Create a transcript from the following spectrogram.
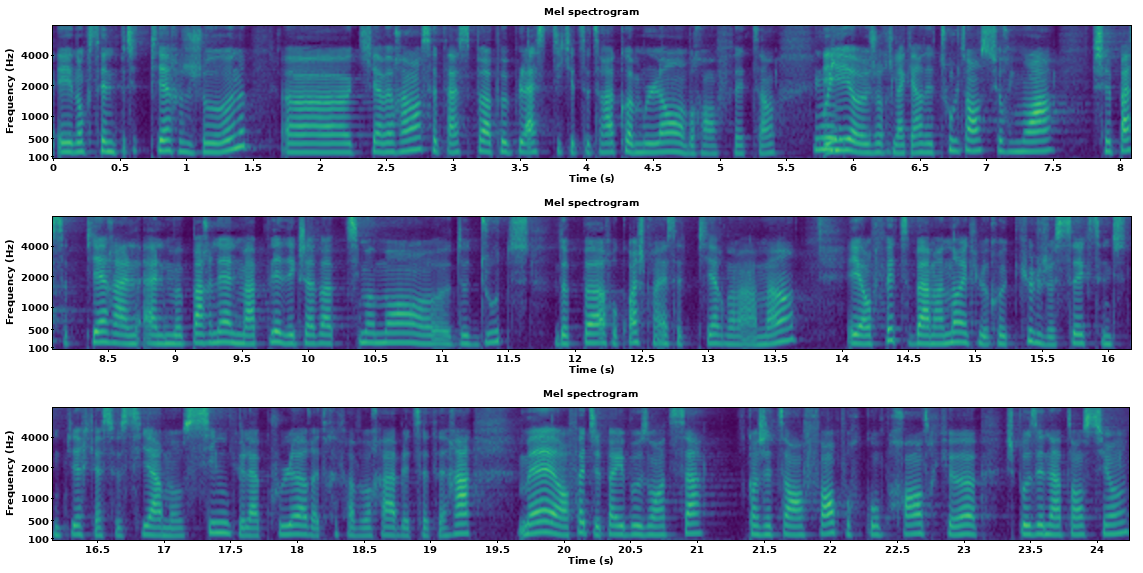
Et donc, c'était une petite pierre jaune euh, qui avait vraiment cet aspect un peu plastique, etc., comme l'ambre, en fait. Hein. Et genre, je la gardais tout le temps sur moi je sais pas, cette pierre, elle, me parlait, elle m'appelait dès que j'avais un petit moment euh, de doute, de peur ou quoi, je prenais cette pierre dans ma main. Et en fait, bah, maintenant, avec le recul, je sais que c'est une, pierre qui est associée à mon signe, que la couleur est très favorable, etc. Mais en fait, j'ai pas eu besoin de ça quand j'étais enfant pour comprendre que je posais une intention,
